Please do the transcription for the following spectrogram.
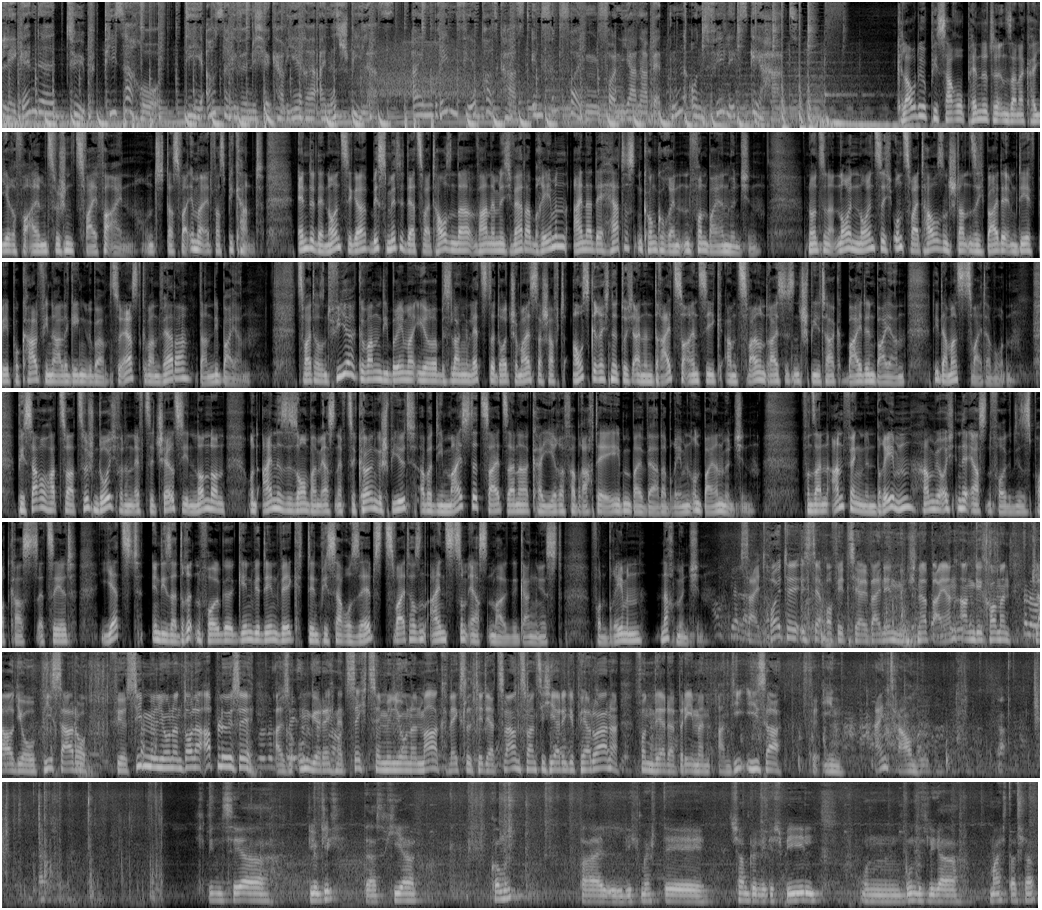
Legende Typ Pizarro. Die außergewöhnliche Karriere eines Spielers. Ein Bremen 4 Podcast in fünf Folgen von Jana Betten und Felix Gerhardt. Claudio Pizarro pendelte in seiner Karriere vor allem zwischen zwei Vereinen und das war immer etwas pikant. Ende der 90er bis Mitte der 2000er war nämlich Werder Bremen einer der härtesten Konkurrenten von Bayern München. 1999 und 2000 standen sich beide im DFB-Pokalfinale gegenüber. Zuerst gewann Werder, dann die Bayern. 2004 gewannen die Bremer ihre bislang letzte deutsche Meisterschaft ausgerechnet durch einen 3:1 Sieg am 32. Spieltag bei den Bayern, die damals Zweiter wurden. Pizarro hat zwar zwischendurch für den FC Chelsea in London und eine Saison beim 1. FC Köln gespielt, aber die meiste Zeit seiner Karriere verbrachte er eben bei Werder Bremen und Bayern München. Von seinen Anfängen in Bremen haben wir euch in der ersten Folge dieses Podcasts erzählt. Jetzt, in dieser dritten Folge, gehen wir den Weg, den Pizarro selbst 2001 zum ersten Mal gegangen ist. Von Bremen nach München. Seit heute ist er offiziell bei den Münchner Bayern angekommen. Claudio Pizarro. Für 7 Millionen Dollar Ablöse, also umgerechnet 16 Millionen Mark, wechselte der 22-jährige Peruaner von Werder Bremen an die Isar. Für ihn ein Traum. Bin sehr glücklich, dass ich hier komme, weil ich möchte Champions League spielen und Bundesliga Meisterschaft.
